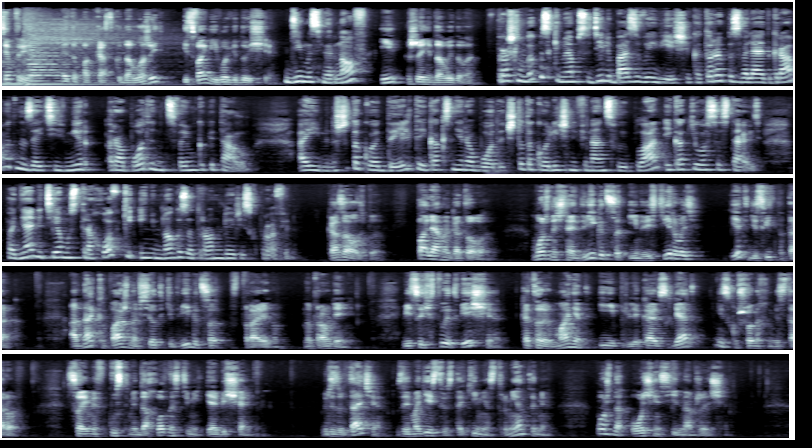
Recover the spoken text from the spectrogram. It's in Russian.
Всем привет! Это подкаст «Куда вложить» и с вами его ведущие Дима Смирнов и Женя Давыдова. В прошлом выпуске мы обсудили базовые вещи, которые позволяют грамотно зайти в мир работы над своим капиталом. А именно, что такое дельта и как с ней работать, что такое личный финансовый план и как его составить. Подняли тему страховки и немного затронули риск-профиль. Казалось бы, поляна готова. Можно начинать двигаться и инвестировать, и это действительно так. Однако важно все-таки двигаться в правильном направлении. Ведь существуют вещи, которые манят и привлекают взгляд неискушенных инвесторов своими вкусными доходностями и обещаниями. В результате, взаимодействуя с такими инструментами, можно очень сильно обжечься.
